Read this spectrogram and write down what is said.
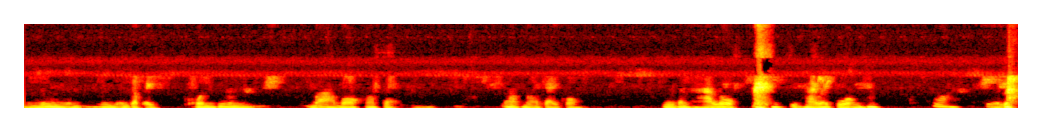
มันไม่เหมือนไม่เหมือนกับไอ้คนที่มันบ้าบอคอแตกมากมายใจกอง มีปัญหาโลกที่หายไว้ปวงว้าเกิดแล้ว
